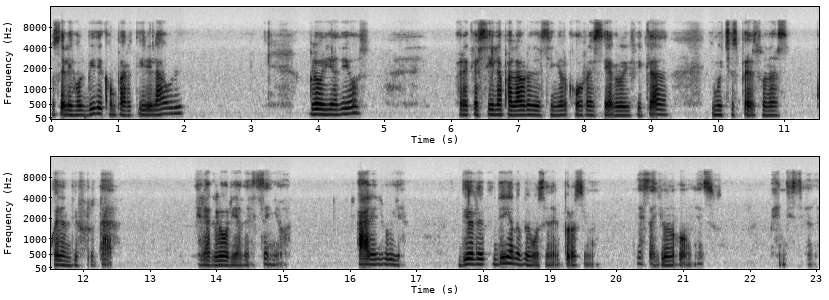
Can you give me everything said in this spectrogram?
No se les olvide compartir el audio. Gloria a Dios, para que así la palabra del Señor corra y sea glorificada y muchas personas puedan disfrutar de la gloria del Señor. Aleluya. Dios les bendiga. Nos vemos en el próximo desayuno con Jesús. Bendiciones.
